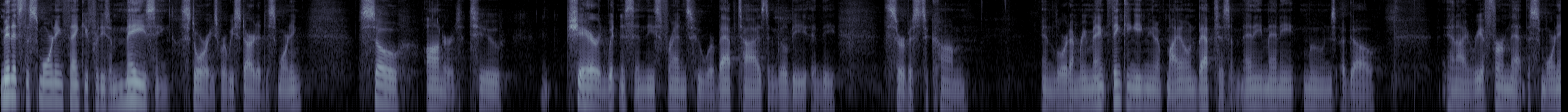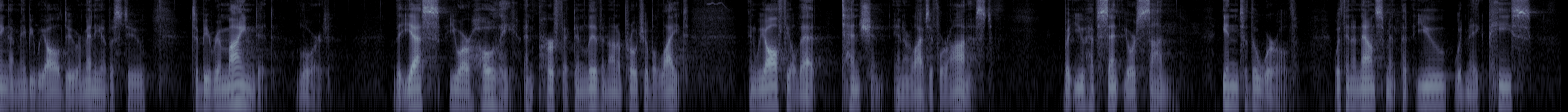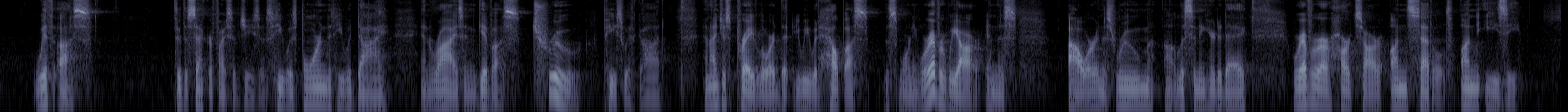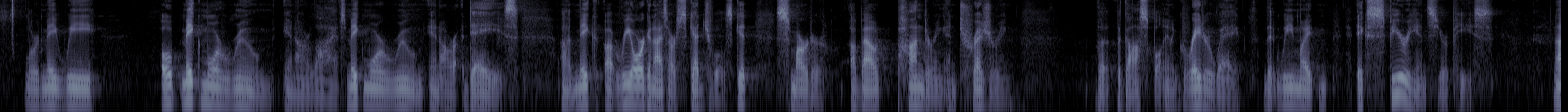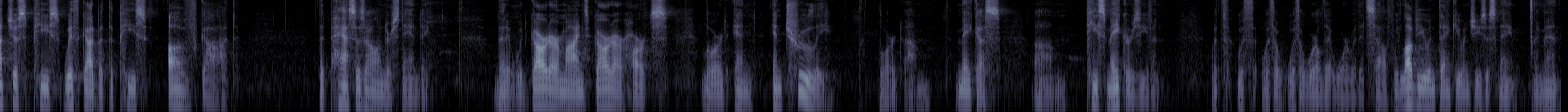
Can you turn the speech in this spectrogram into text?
minutes this morning. Thank you for these amazing stories where we started this morning. So honored to share and witness in these friends who were baptized and will be in the service to come. And Lord, I'm remain, thinking even of my own baptism many, many moons ago. And I reaffirm that this morning, and maybe we all do, or many of us do, to be reminded, Lord, that yes, you are holy and perfect and live in unapproachable light. And we all feel that tension in our lives if we're honest. But you have sent your Son into the world with an announcement that you would make peace with us through the sacrifice of Jesus. He was born that he would die and rise and give us true peace with God. And I just pray, Lord, that we would help us this morning, wherever we are in this hour, in this room, uh, listening here today wherever our hearts are unsettled, uneasy, Lord, may we op- make more room in our lives, make more room in our days, uh, make uh, reorganize our schedules, get smarter about pondering and treasuring the, the gospel in a greater way that we might experience your peace. Not just peace with God, but the peace of God that passes all understanding. That it would guard our minds, guard our hearts, Lord, and, and truly, Lord, um, make us um, peacemakers even with, with, with, a, with a world at war with itself. We love you and thank you in Jesus' name. Amen.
